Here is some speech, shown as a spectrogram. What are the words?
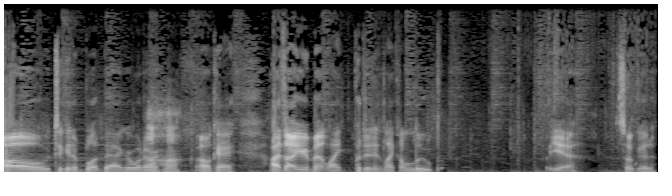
Oh, to get a blood bag or whatever? Uh huh. Okay. I thought you meant like put it in like a loop. But yeah, so good.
